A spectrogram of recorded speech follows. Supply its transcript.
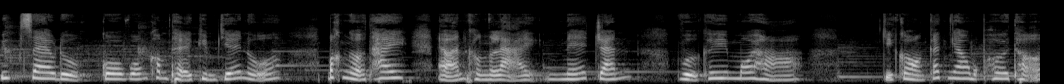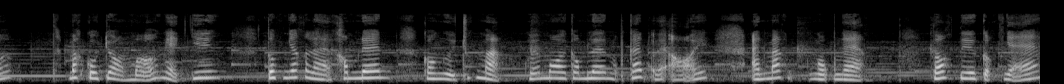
biết sao được, cô vốn không thể kiềm chế nữa. Bất ngờ thay, ảo ảnh khựng lại, né tránh, vừa khi môi họ chỉ còn cách nhau một hơi thở. Mắt cô tròn mở ngạc nhiên, tốt nhất là không nên, con người trước mặt khóe môi cong lên một cách uể ỏi, ánh mắt ngột ngạt, tốt tia cực nhã,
